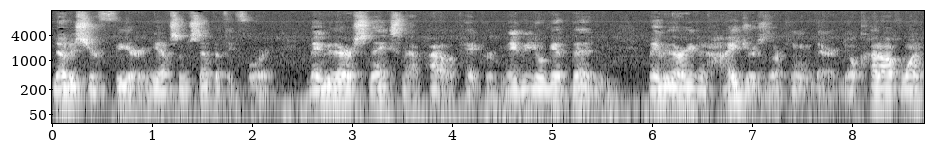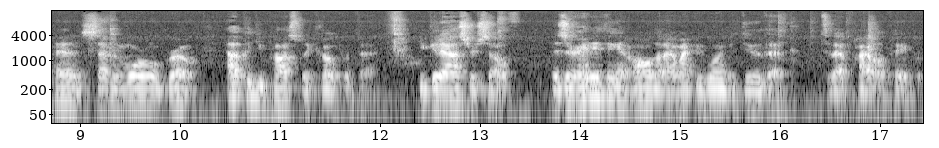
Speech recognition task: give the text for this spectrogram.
Notice your fear and you have some sympathy for it. Maybe there are snakes in that pile of paper. Maybe you'll get bitten. Maybe there are even hydras lurking in there. You'll cut off one head and seven more will grow. How could you possibly cope with that? You could ask yourself, is there anything at all that I might be willing to do that to that pile of paper?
